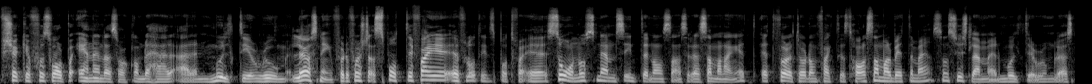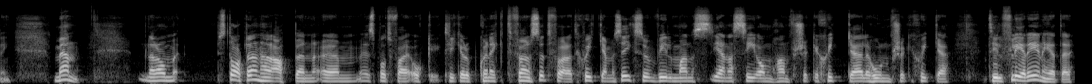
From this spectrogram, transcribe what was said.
försöker jag få svar på en enda sak om det här är en multi-room-lösning. För det första, Spotify, eh, förlåt inte Spotify, Sonos nämns inte någonstans i det här sammanhanget. Ett företag de faktiskt har samarbete med som sysslar med multi-room-lösning. Men när de startar den här appen, um, Spotify, och klickar upp Connect-fönstret för att skicka musik så vill man gärna se om han försöker skicka eller hon försöker skicka till flera enheter.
